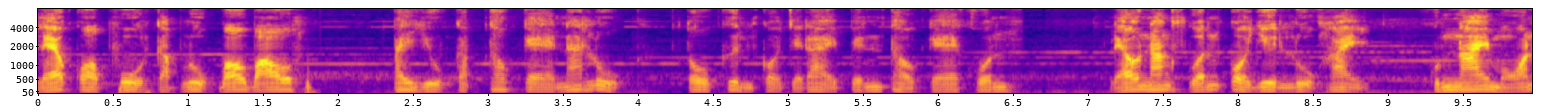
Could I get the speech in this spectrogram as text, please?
แล้วก็พูดกับลูกเบาๆ ไปอยู่กับเท่าแก่นะลูก โตขึ้นก็จะได้เป็นเท่าแก่คน แล้วนางสวนก็ยื่นลูกให้ คุณนายหมอน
